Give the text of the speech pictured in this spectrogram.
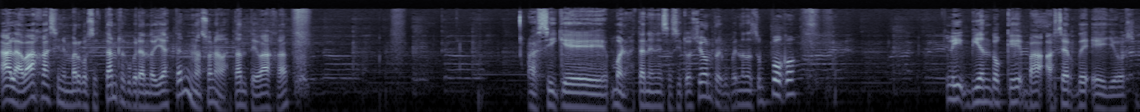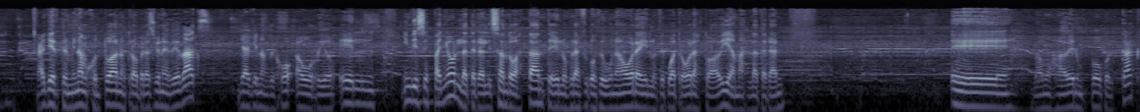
a la baja, sin embargo se están recuperando ya, están en una zona bastante baja. Así que, bueno, están en esa situación, recuperándose un poco y viendo qué va a hacer de ellos. Ayer terminamos con todas nuestras operaciones de DAX, ya que nos dejó aburridos. El índice español lateralizando bastante, en los gráficos de una hora y los de cuatro horas todavía más lateral. Eh, vamos a ver un poco el CAC.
